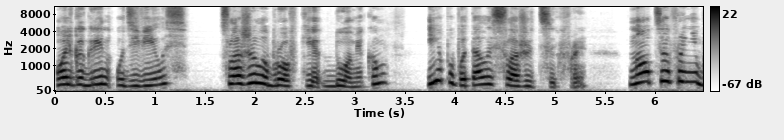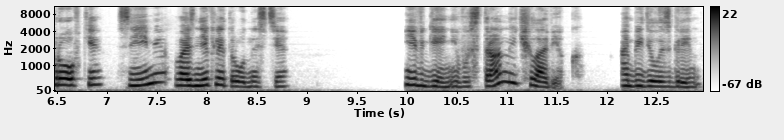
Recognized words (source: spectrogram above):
Ольга Грин удивилась, сложила бровки домиком и попыталась сложить цифры. Но цифры не бровки, с ними возникли трудности – «Евгений, вы странный человек», — обиделась Грин.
